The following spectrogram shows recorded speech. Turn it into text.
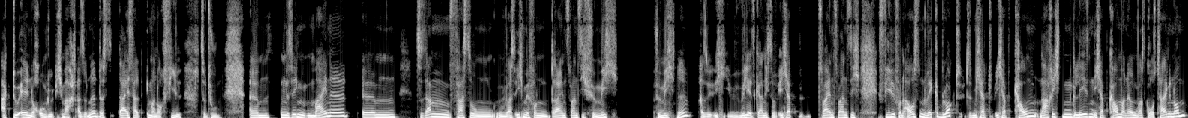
aktuell noch unglücklich macht. Also ne, das, da ist halt immer noch viel zu tun. Ähm, deswegen meine ähm, Zusammenfassung, was ich mir von 23 für mich für mich, ne? Also ich will jetzt gar nicht so, ich habe 22 viel von außen weggeblockt. Mich hat, ich habe kaum Nachrichten gelesen, ich habe kaum an irgendwas groß teilgenommen.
